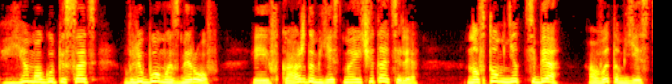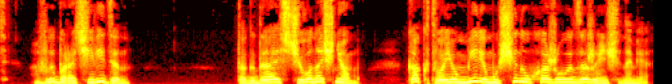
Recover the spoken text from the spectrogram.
Я могу писать в любом из миров, и в каждом есть мои читатели. Но в том нет тебя, а в этом есть. Выбор очевиден. Тогда с чего начнем? Как в твоем мире мужчины ухаживают за женщинами?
